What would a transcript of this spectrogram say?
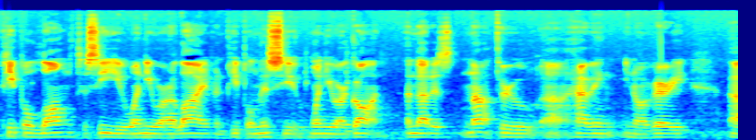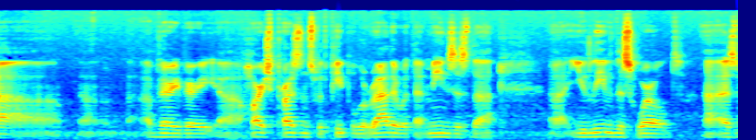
people long to see you when you are alive and people miss you when you are gone. And that is not through uh, having, you know, a very uh, uh a very, very uh, harsh presence with people, but rather what that means is that uh, you leave this world as,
